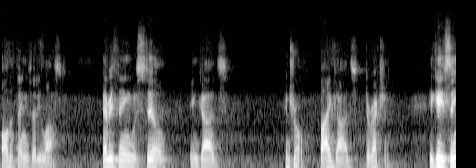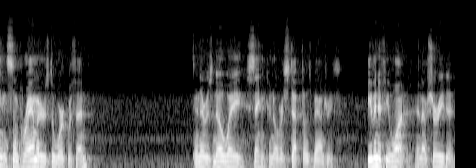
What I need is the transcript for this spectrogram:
all the things that he lost, everything was still in God's control, by God's direction. He gave Satan some parameters to work within. And there was no way Satan can overstep those boundaries, even if he wanted, and I'm sure he did.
